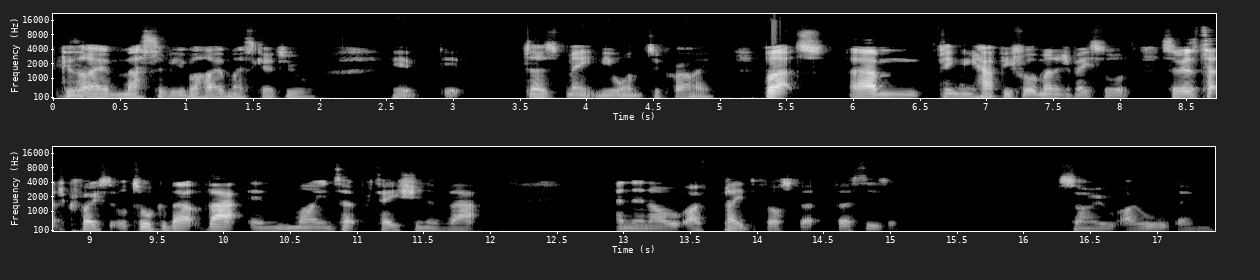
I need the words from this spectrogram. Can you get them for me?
because I am massively behind my schedule. It, it does make me want to cry. But um, thinking happy for a manager based thought. So there's a tactical post that will talk about that and my interpretation of that and then I'll, I've played the first first season, so I will then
